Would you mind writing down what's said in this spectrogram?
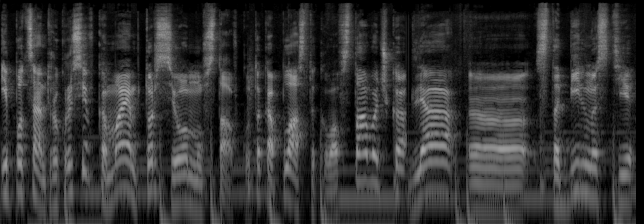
і по центру кросівка маємо торсіонну вставку. Така пластикова вставочка для е, стабільності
